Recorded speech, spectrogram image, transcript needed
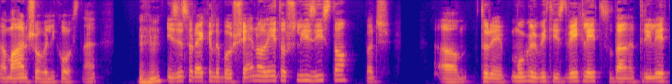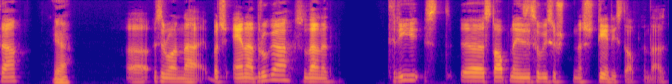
na manjšo velikost, ne. Mhm. In zdaj so rekli, da bo še eno leto šli z isto, pač, um, torej, mogli biti iz dveh let, so dali na tri leta, Ja, uh, oziroma na pač ena, druga, so dali na tri st uh, stopne, in zdaj so v bistvu na štiri stopne dali.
